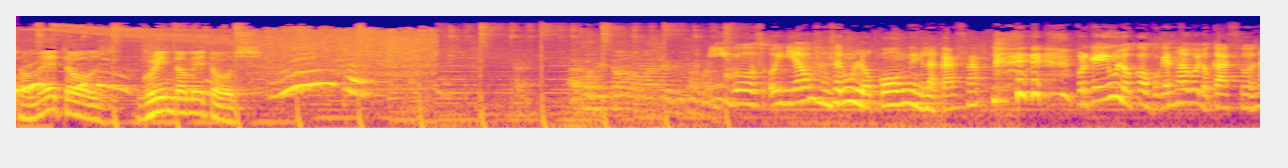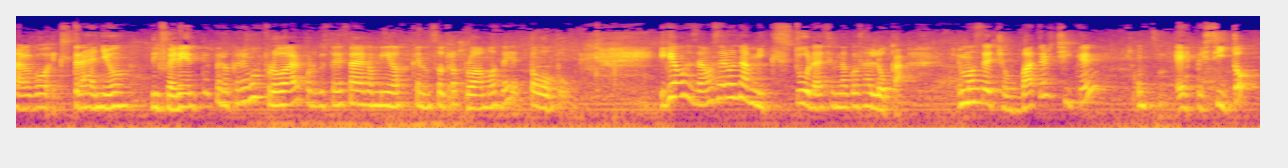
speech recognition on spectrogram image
Tomatoes, green tomatoes. Amigos, hoy día vamos a hacer un locón en la casa. ¿Por qué digo un locón? Porque es algo locazo, es algo extraño, diferente, pero queremos probar porque ustedes saben, amigos, que nosotros probamos de todo. ¿Y qué vamos a hacer? Vamos a hacer una mixtura, es una cosa loca. Hemos hecho butter chicken, un espesito,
